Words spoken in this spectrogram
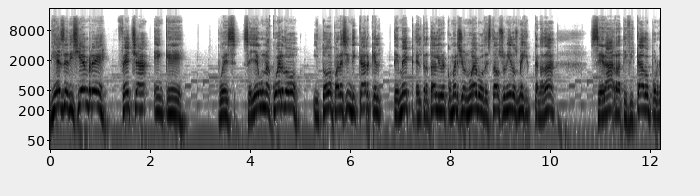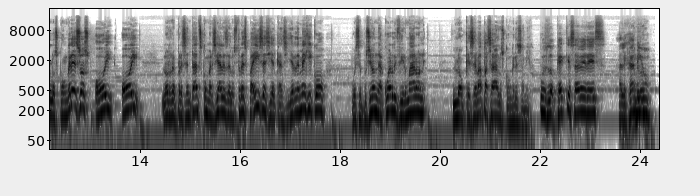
10 de diciembre, fecha en que pues se llega a un acuerdo y todo parece indicar que el TEMEC, el Tratado de Libre Comercio nuevo de Estados Unidos, México, Canadá, será ratificado por los congresos. Hoy, hoy, los representantes comerciales de los tres países y el canciller de México, pues se pusieron de acuerdo y firmaron lo que se va a pasar a los congresos, amigo. Pues lo que hay que saber es, Alejandro, Amigo.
